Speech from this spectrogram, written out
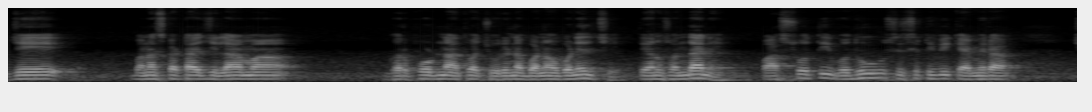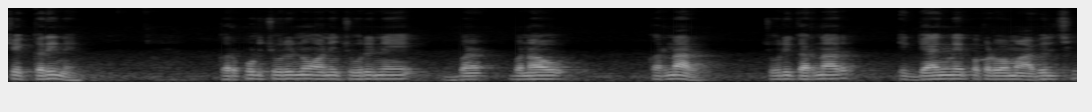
જે બનાસકાંઠા જિલ્લામાં ઘરફોડના અથવા ચોરીના બનાવ બનેલ છે, તે અનુસંધાને પાંચસોથી વધુ સીસીટીવી કેમેરા ચેક કરીને ઘરફોડ ચોરીનો અને ચોરીને બનાવ કરનાર, ચોરી કરનાર એક ગેંગને પકડવામાં આવેલ છે.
